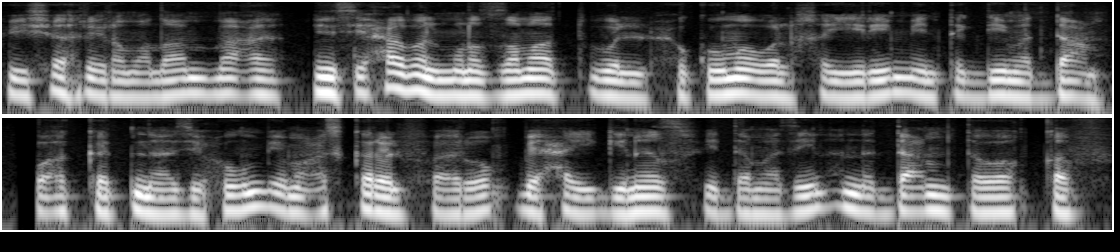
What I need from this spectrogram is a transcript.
في شهر رمضان مع انسحاب المنظمات والحكومة والخيرين من تقديم الدعم. وأكد نازحون بمعسكر الفاروق بحي جنيز في الدمازين أن الدعم توقف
